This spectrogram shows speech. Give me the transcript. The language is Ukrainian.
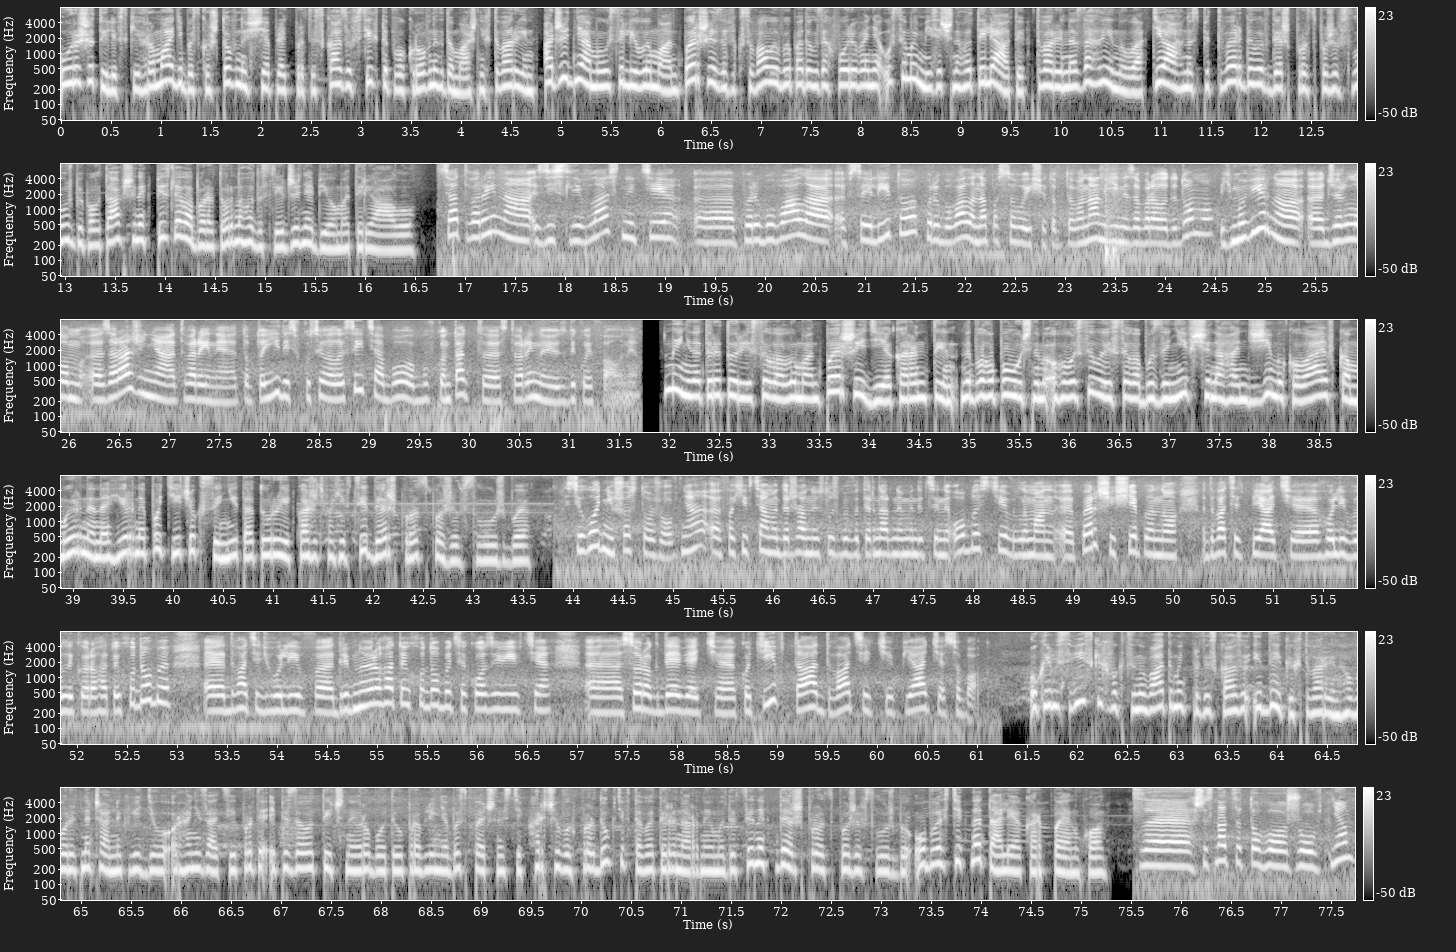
У Решетилівській громаді безкоштовно щеплять проти сказу всіх теплокровних домашніх тварин. Адже днями у селі Лиман перший зафіксували випадок захворювання у семимісячного теляти. Тварина загинула. Діагноз підтвердили в Держпродспоживслужбі Полтавщини після лабораторного дослідження біоматеріалу. Ця тварина, зі слів власниці, е, перебувала все літо, перебувала на пасовищі, тобто вона її не забирала додому. Ймовірно, е, джерелом е, зараження тварини, тобто її десь вкусила лисиця або був контакт з твариною з дикої фауни. Нині на території села Лиман перший діє карантин. Неблагополучними оголосили із села Бузинівщина, Ганджі, Миколаївка, Мирне, Нагірне, Потічок, Сині та Тури, кажуть фахівці Держпродспоживслужби. Сьогодні, 6 жовтня, е, фахівцями Державної служби ветеринарної медицини області в Лиман е, перший щеплено 25 голів великої рогатої худоби, е, 20 голів е, дрібної рогатої худоби, це кози вівці, е, 49 котів та 25 собак. Окрім свійських, вакцинуватимуть проти сказу і диких тварин, говорить начальник відділу організації протиепізоотичної роботи управління безпечності харчових продуктів та ветеринарної медицини Держпродспоживслужби області Наталія Карпенко. З 16 жовтня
